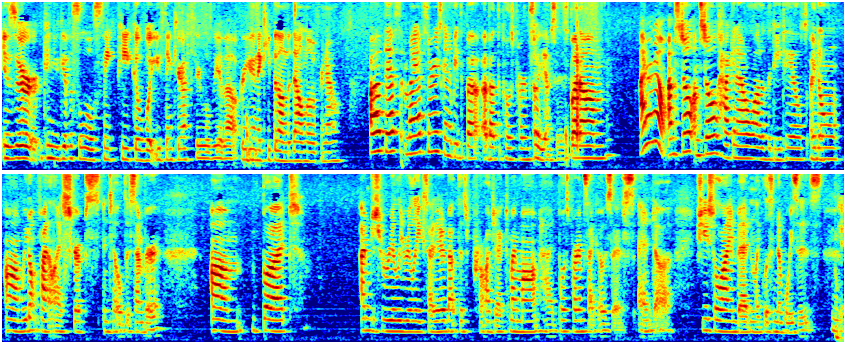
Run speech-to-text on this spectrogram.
is there can you give us a little sneak peek of what you think your F three will be about? Or are you gonna keep it on the down low for now? Uh, the F- my F three is gonna be about about the postpartum Oh, yeah. psychosis, but um, I don't know. I'm still I'm still hacking out a lot of the details. I Mhm. don't um we don't finalize scripts until December, um, but I'm just really really excited about this project. My mom had postpartum psychosis, and uh, she used to lie in bed and like listen to voices. Yeah.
